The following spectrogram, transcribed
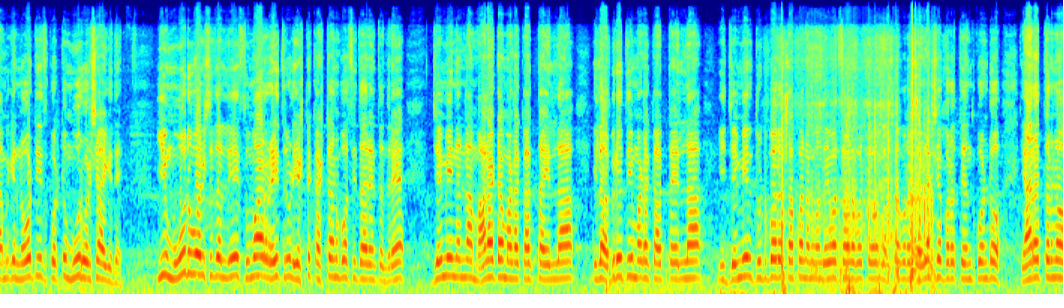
ನಮಗೆ ನೋಟಿಸ್ ಕೊಟ್ಟು ಮೂರು ವರ್ಷ ಆಗಿದೆ. ಈ ಮೂರು ವರ್ಷದಲ್ಲಿ ಸುಮಾರು ರೈತರುಗಳು ಎಷ್ಟು ಕಷ್ಟ ಅನುಭವಿಸಿದ್ದಾರೆ ಅಂತಂದರೆ ಜಮೀನನ್ನು ಮಾರಾಟ ಮಾಡೋಕ್ಕಾಗ್ತಾ ಇಲ್ಲ ಇಲ್ಲ ಅಭಿವೃದ್ಧಿ ಮಾಡೋಕ್ಕಾಗ್ತಾ ಇಲ್ಲ. ಈ ಜಮೀನು ದುಡ್ಡು ಬರುತ್ತಪ್ಪ ನನಗೆ ಒಂದು ಐವತ್ತು ಸಾವಿರ ಬರುತ್ತೆ ಒಂದು ಲಕ್ಷ ಬರುತ್ತೆ ಎರಡು ಲಕ್ಷ ಬರುತ್ತೆ ಅಂದ್ಕೊಂಡು ಯಾರ ಹತ್ರನೋ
